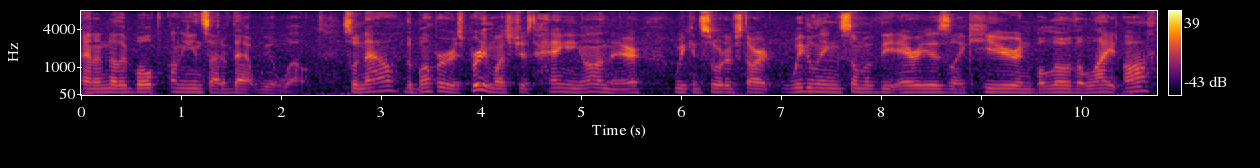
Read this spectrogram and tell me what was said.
and another bolt on the inside of that wheel well. So now the bumper is pretty much just hanging on there we can sort of start wiggling some of the areas like here and below the light off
